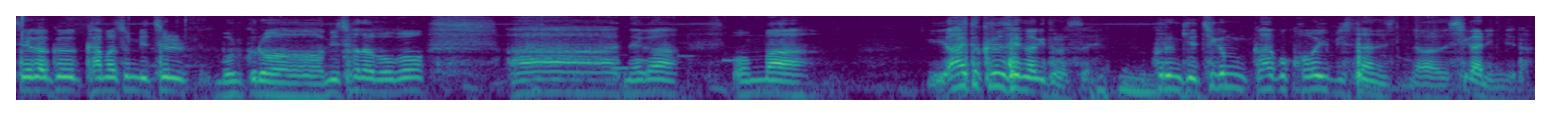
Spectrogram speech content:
제가 그 가마솥 밑을 물끄러미 쳐다보고 아 내가 엄마 이- 하여튼 그런 생각이 들었어요. 그런 게 지금하고 거의 비슷한 어, 시간입니다.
